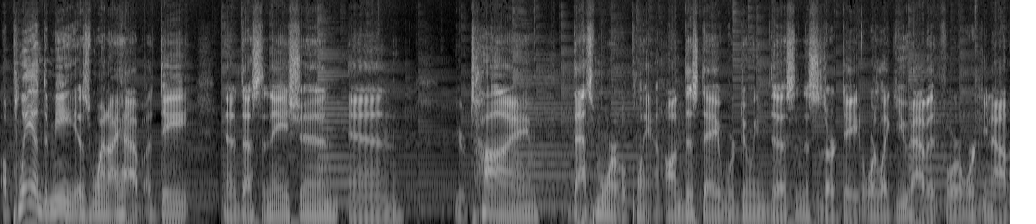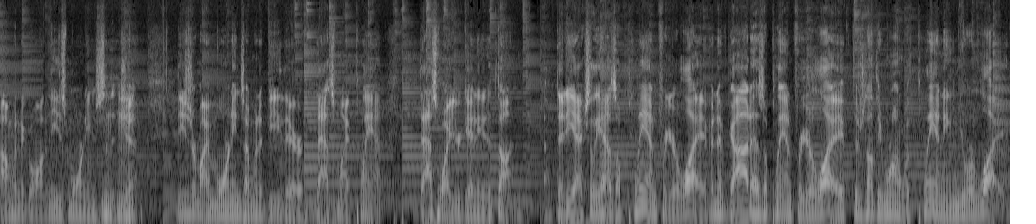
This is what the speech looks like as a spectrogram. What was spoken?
A plan to me is when I have a date and a destination and your time. That's more of a plan. On this day, we're doing this, and this is our date. Or like you have it for working out, I'm going to go on these mornings to the mm-hmm. gym. These are my mornings. I'm going to be there. That's my plan. That's why you're getting it done. That He actually has a plan for your life. And if God has a plan for your life, there's nothing wrong with planning your life.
